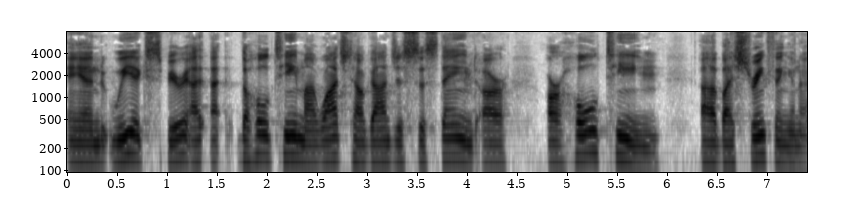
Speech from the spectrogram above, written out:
And we experienced the whole team. I watched how God just sustained our our whole team uh, by strengthening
